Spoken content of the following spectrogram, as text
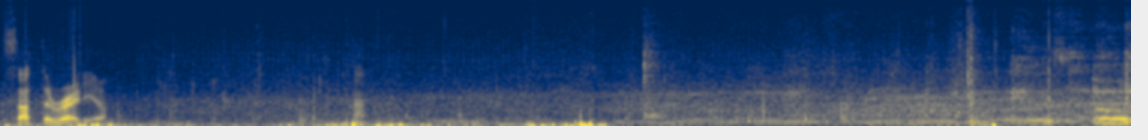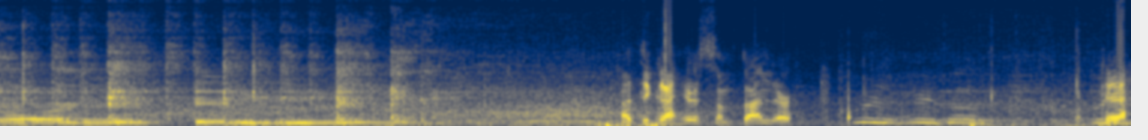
It's not the radio. I think I hear some thunder. Yeah.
